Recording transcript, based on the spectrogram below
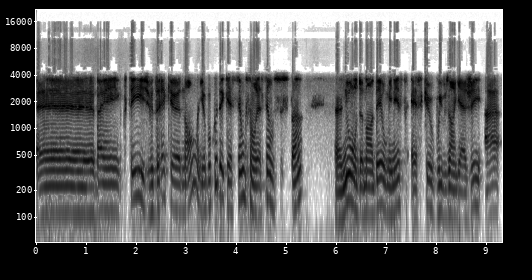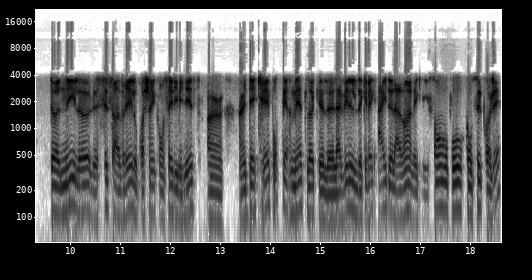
Euh, ben, écoutez, je vous dirais que non. Il y a beaucoup de questions qui sont restées en suspens. Euh, nous, on demandait au ministre, est-ce que vous pouvez vous engager à donner là, le 6 avril au prochain Conseil des ministres un, décret pour permettre là, que la ville de Québec aille de l'avant avec les fonds pour continuer le projet?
